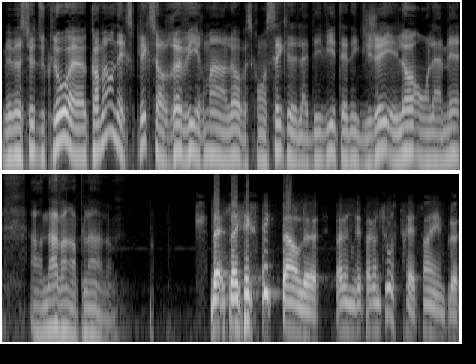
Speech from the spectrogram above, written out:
Mais Monsieur Duclos, euh, comment on explique ce revirement-là? Parce qu'on sait que la dévie était négligée et là, on la met en avant-plan. Ben, ça s'explique par, le, par, une, par une chose très simple.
